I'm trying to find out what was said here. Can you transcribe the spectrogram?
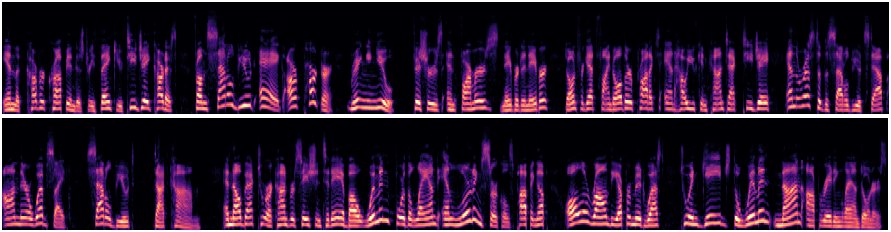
in the cover crop industry. Thank you, TJ Curtis from Saddle Butte Ag, our partner, bringing you fishers and farmers, neighbor to neighbor. Don't forget, find all their products and how you can contact TJ and the rest of the Saddle Butte staff on their website, saddlebutte.com. And now back to our conversation today about Women for the Land and learning circles popping up all around the upper Midwest to engage the women non operating landowners.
